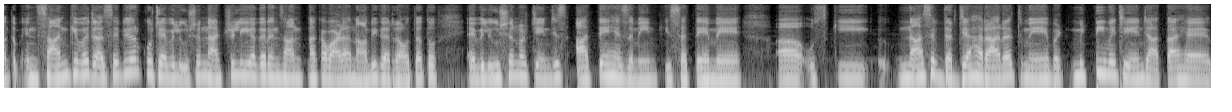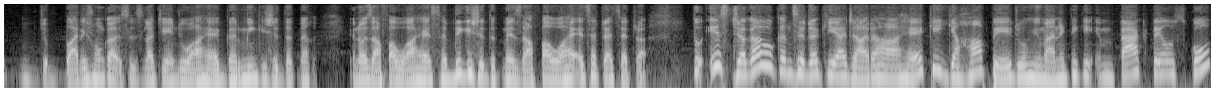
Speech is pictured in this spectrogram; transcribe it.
मतलब इंसान की वजह से भी और कुछ एवोल्यूशन नेचुरली अगर इंसान इतना कबाड़ा ना भी कर रहा होता तो एवोल्यूशन और चेंजेस आते हैं ज़मीन की सतह में आ, उसकी ना सिर्फ़ दर्ज हरारत में बट मिट्टी में चेंज आता है जब बारिशों का सिलसिला चेंज हुआ है गर्मी की शिद्दत में यू नो इजाफा हुआ है सर्दी की शिद्दत में इजाफा हुआ है एक्सेट्रा एक्सेट्रा तो इस जगह को कंसिडर किया जा रहा है कि यहाँ पे जो ह्यूमैनिटी की इम्पैक्ट है उसको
